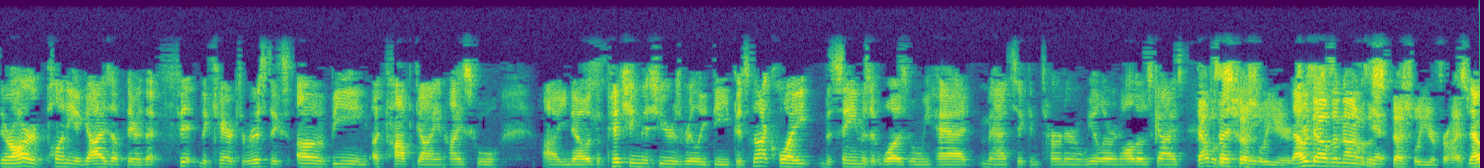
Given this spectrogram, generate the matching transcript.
there are plenty of guys up there that fit the characteristics of being a top guy in high school. Uh, you know, the pitching this year is really deep. It's not quite the same as it was when we had Matzek and Turner and Wheeler and all those guys. That was a special year. that was a- 2009 was a yeah. special year for high school. That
